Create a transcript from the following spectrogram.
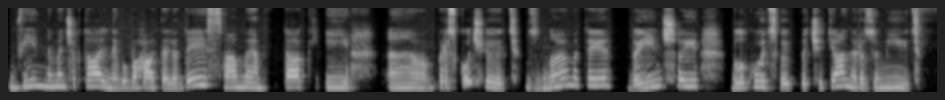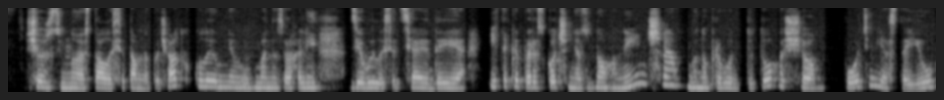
він не менш актуальний, бо багато людей саме так і е, перескочують з одної мети до іншої, блокують свої почуття, не розуміють. Що ж зі мною сталося там на початку, коли в мене взагалі з'явилася ця ідея, і таке перескочення з одного на інше, воно приводить до того, що потім я стаю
